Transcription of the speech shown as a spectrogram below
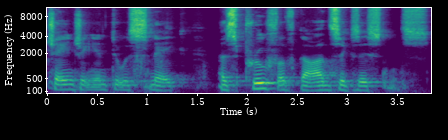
changing into a snake as proof of God's existence.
